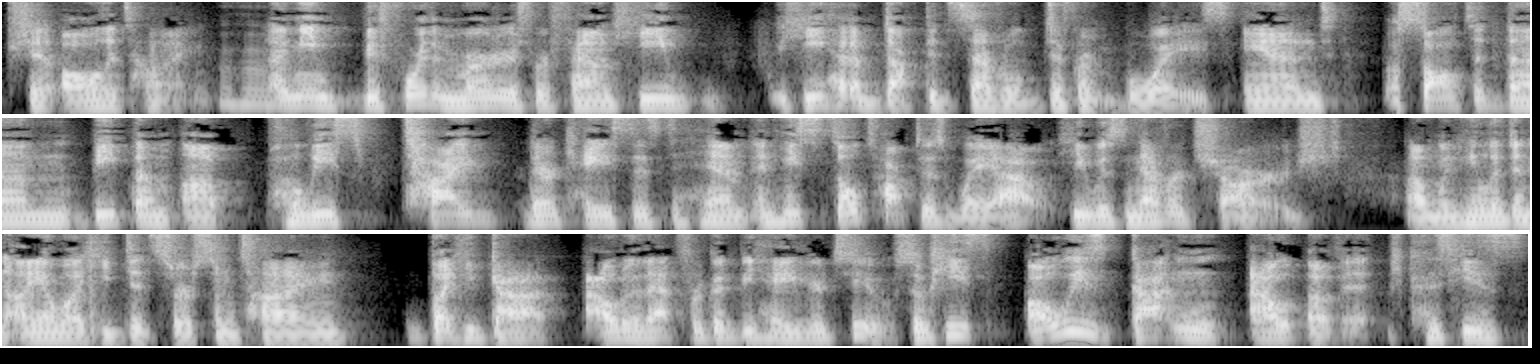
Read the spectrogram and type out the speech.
shit all the time. Mm-hmm. I mean, before the murders were found, he, he had abducted several different boys and assaulted them, beat them up. Police tied their cases to him and he still talked his way out. He was never charged. Um, when he lived in Iowa, he did serve some time, but he got out of that for good behavior too. So he's always gotten out of it because he's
